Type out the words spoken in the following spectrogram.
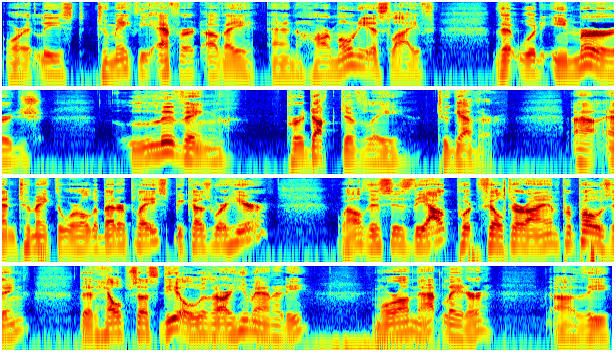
or at least to make the effort of a, an harmonious life that would emerge living productively together. Uh, and to make the world a better place because we're here well, this is the output filter I am proposing that helps us deal with our humanity. More on that later. Uh, the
